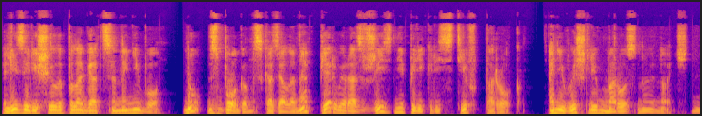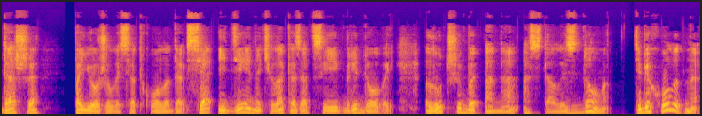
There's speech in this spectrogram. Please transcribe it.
Лиза решила полагаться на него. «Ну, с Богом», — сказала она, первый раз в жизни перекрестив порог. Они вышли в морозную ночь. Даша поежилась от холода. Вся идея начала казаться ей бредовой. Лучше бы она осталась дома. «Тебе холодно?»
